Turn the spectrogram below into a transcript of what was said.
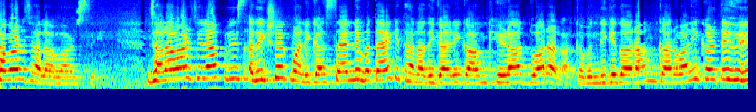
खबर झालावाड़ से। झालावाड़ जिला पुलिस अधीक्षक मोनिका सैन ने बताया कि थानाधिकारी कामखेड़ा द्वारा नाकाबंदी के दौरान कार्यवाही करते हुए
